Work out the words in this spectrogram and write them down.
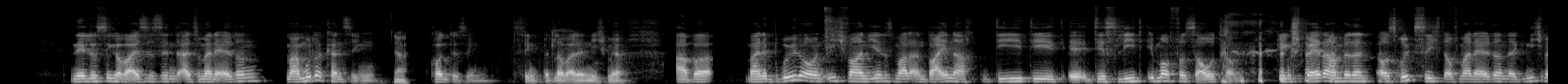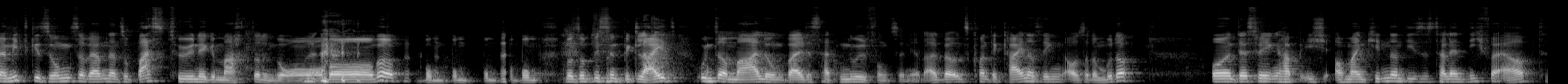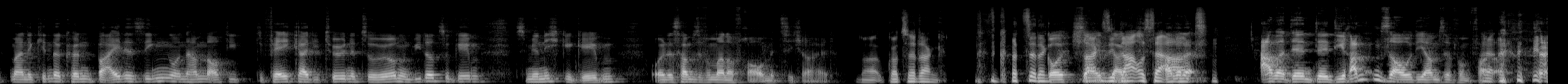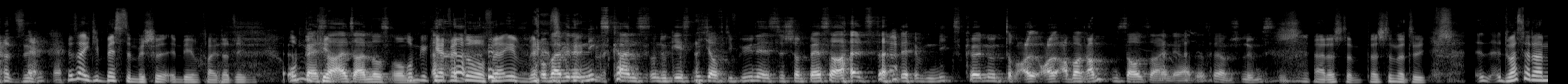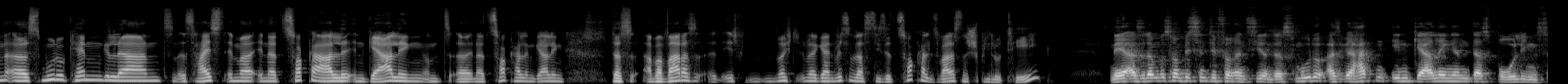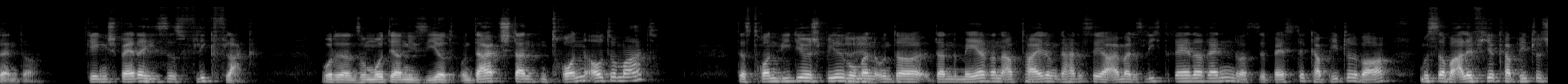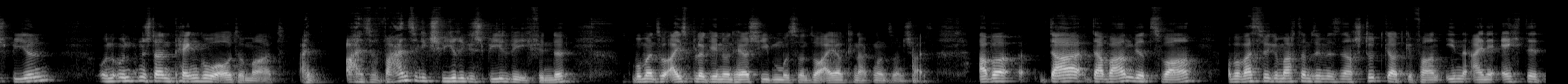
Nee, lustigerweise sind, also meine Eltern, meine Mutter kann singen, Ja. konnte singen, singt mittlerweile nicht mehr. Aber meine Brüder und ich waren jedes Mal an Weihnachten die, die äh, das Lied immer versaut haben. Gegen später haben wir dann aus Rücksicht auf meine Eltern nicht mehr mitgesungen, sondern wir haben dann so Basstöne gemacht. Oder bum, bum, bum, bum. Nur so ein bisschen Begleituntermalung, weil das hat null funktioniert. Also bei uns konnte keiner singen, außer der Mutter. Und deswegen habe ich auch meinen Kindern dieses Talent nicht vererbt. Meine Kinder können beide singen und haben auch die, die Fähigkeit, die Töne zu hören und wiederzugeben. Ist mir nicht gegeben. Und das haben sie von meiner Frau mit Sicherheit. Na, Gott sei Dank. Gott sei Dank Gott sei sie Dank. da aus der Art. Aber den, den, die Rampensau, die haben sie vom Vater. Ja, das ist eigentlich die beste Mische in dem Fall tatsächlich. Besser Umgekehrt, als andersrum. umgekehrt wäre doof, ja eben. Wobei, wenn du nichts kannst und du gehst nicht auf die Bühne, ist es schon besser, als dann eben nichts können und aber Rampensau sein. Ja, das wäre am schlimmsten. Ja, das stimmt, das stimmt natürlich. Du hast ja dann äh, Smudo kennengelernt. Es heißt immer in der Zockerhalle in Gerling und äh, in der Zockhalle in Gerling. Das, aber war das, ich möchte immer gerne wissen, was diese Zockhalle ist. War das eine Spielothek? Nee, also da muss man ein bisschen differenzieren. Das Mudo, also wir hatten in Gerlingen das Bowling Center. Gegen später hieß es Flickflack. Wurde dann so modernisiert. Und da stand ein Tron-Automat. Das Tron-Videospiel, wo man unter dann mehreren Abteilungen, da hattest du ja einmal das Lichträderrennen, was das beste Kapitel war, musste aber alle vier Kapitel spielen. Und unten stand ein Pengo-Automat. Ein also wahnsinnig schwieriges Spiel, wie ich finde. wo man so Eisblöcke hin und her schieben muss und so Eier knacken und so ein Scheiß. Aber da, da waren wir zwar, aber was wir gemacht haben, sind wir nach Stuttgart gefahren in eine echte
